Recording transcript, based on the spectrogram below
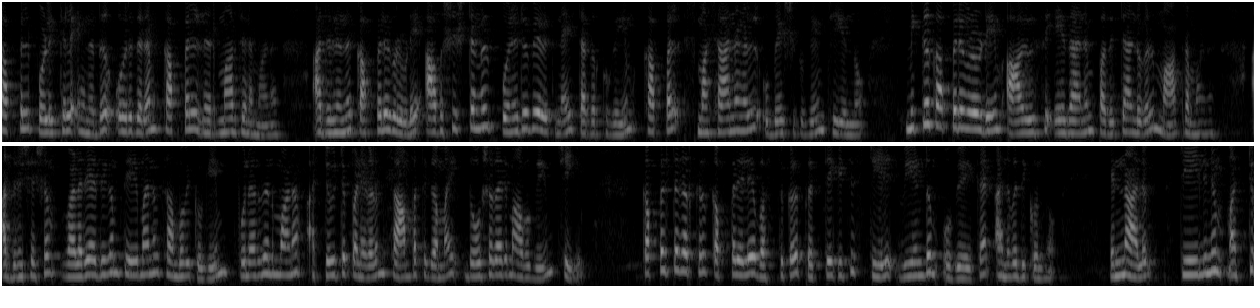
കപ്പൽ പൊളിക്കൽ എന്നത് ഒരുതരം കപ്പൽ നിർമ്മാർജനമാണ്. അതിൽ നിന്ന് കപ്പലുകളുടെ അവശിഷ്ടങ്ങൾ പുനരുപയോഗത്തിനായി തകർക്കുകയും കപ്പൽ ശ്മശാനങ്ങളിൽ ഉപേക്ഷിക്കുകയും ചെയ്യുന്നു. മിക്ക കപ്പലുകളുടെയും ആയുസ് ഏതാനും പതിറ്റാണ്ടുകൾ മാത്രമാണ്. അതിനുശേഷം വളരെയധികം തേയ്മാനം സംഭവിക്കുകയും പുനർനിർമ്മാണം അറ്റകുറ്റപ്പണികളും സാമ്പത്തികമായി ദോഷകരമാവുകയും ചെയ്യും. കപ്പൽ തകർക്കൽ കപ്പലിലെ വസ്തുക്കൾ പ്രത്യേകിച്ച് സ്റ്റീൽ വീണ്ടും ഉപയോഗിക്കാൻ അനുവദിക്കുന്നു. എന്നാലും സ്റ്റീലിനും മറ്റു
